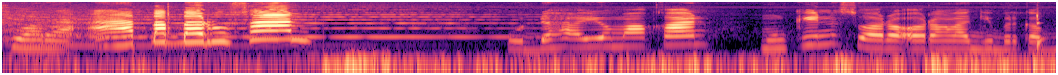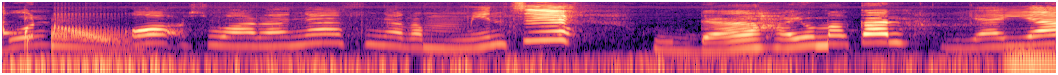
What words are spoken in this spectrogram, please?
Suara apa barusan? Udah ayo makan. Mungkin suara orang lagi berkebun. Kok suaranya nyeremin sih? Udah, ayo makan. Iya ya.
